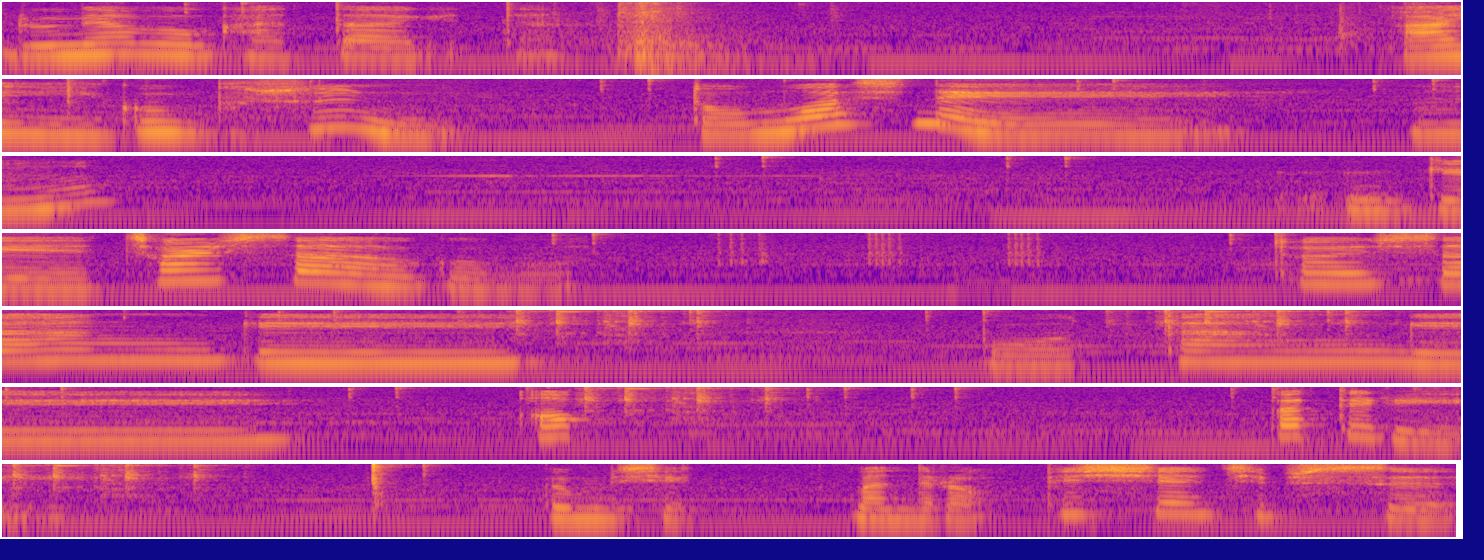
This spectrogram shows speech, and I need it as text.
룸에 한번 갔다 와야겠다. 아니 이거 무슨 너무하시네. 응? 이게 철사하고 뭐 철사 한개 못한 개 업. 배터리. 음식 만들어. 피쉬앤칩스.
